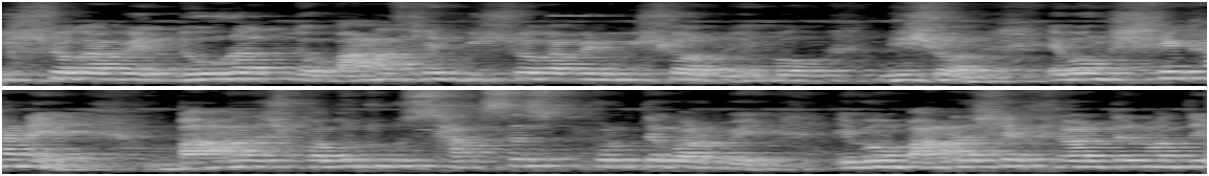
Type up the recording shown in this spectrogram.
বিশ্বকাপের দৌরাত্ম বাংলাদেশের বিশ্বকাপের মিশন এবং ভীষণ এবং সেখানে বাংলাদেশ কতটুকু সাকসেস করতে পারবে এবং বাংলাদেশের খেলোয়াড়দের মধ্যে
